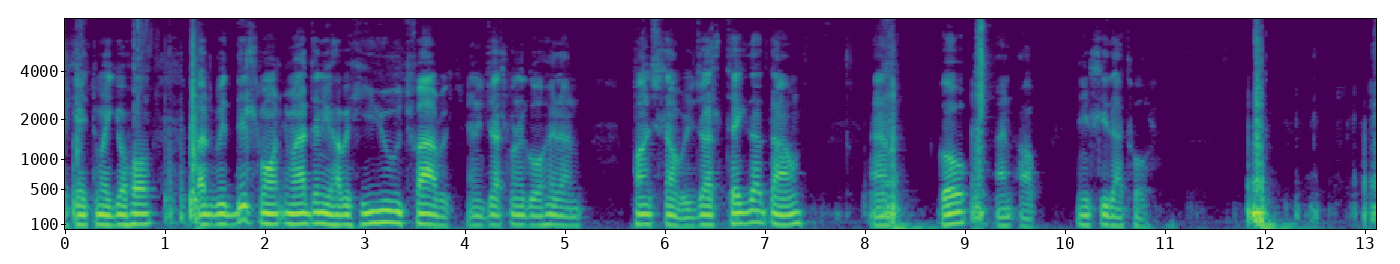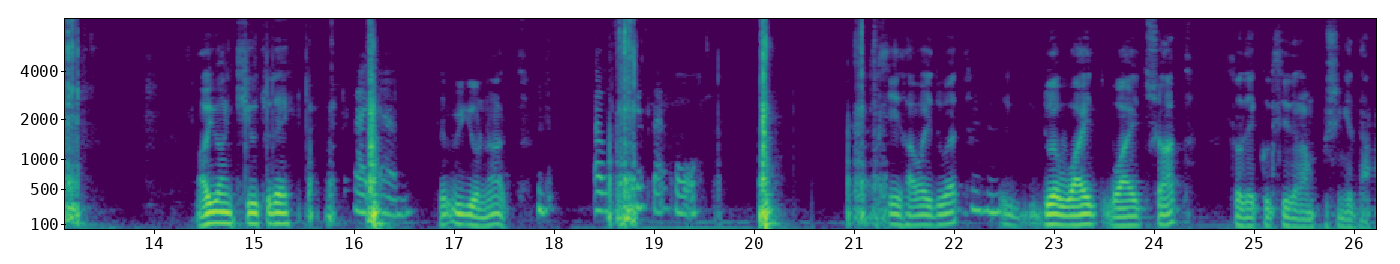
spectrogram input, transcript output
okay to make your hole but with this one imagine you have a huge fabric and you just want to go ahead and punch somewhere you just take that down and go and up. And you see that hole. Are you on cue today? I am. you're not. I was looking at that hole. see how I do it? Mhm. do a wide wide shot so they could see that I'm pushing it down.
